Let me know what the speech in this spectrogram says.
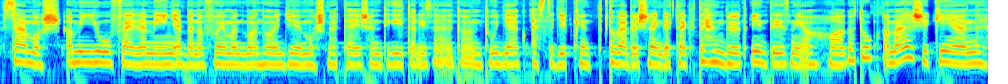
számos, ami jó fejlemény ebben a folyamatban, hogy most már teljesen digitalizáltan tudják ezt egyébként továbbra is rengeteg teendőt intézni a hallgatók. A másik ilyen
